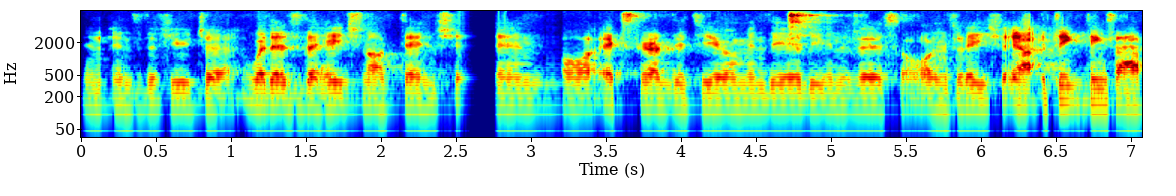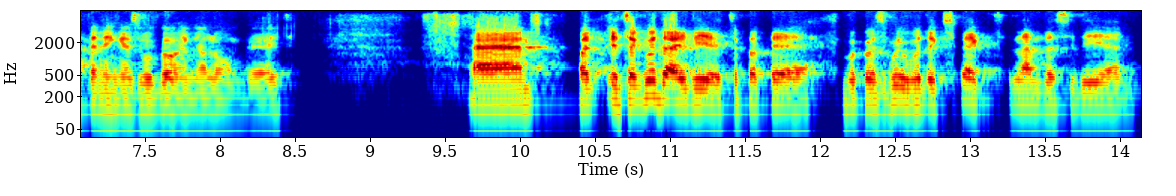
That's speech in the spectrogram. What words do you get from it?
in, into the future, whether it's the H naught tension or extra deuterium in the early universe or inflation. Yeah, I think things are happening as we're going along, right? Um, but it's a good idea to prepare because we would expect lambda CDM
